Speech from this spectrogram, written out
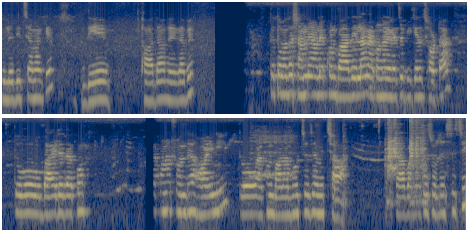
তুলে দিচ্ছে আমাকে। দিয়ে খাওয়া দাওয়া হয়ে যাবে। তো তোমাদের সামনে অনেকক্ষণ বাদ এলাম, এখন হয়ে গেছে বিকেল ছটা। তো বাইরে দেখো এখনও সন্ধে হয়নি, তো এখন বানাবো হচ্ছে যে আমি চা। চা বানাতে চলে এসেছি।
